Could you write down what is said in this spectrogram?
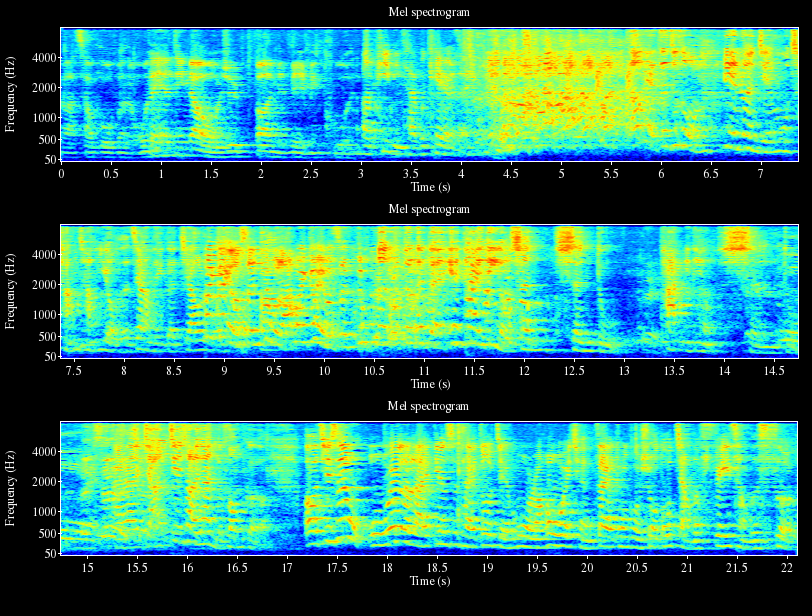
啊，超过分了！我那天听到，我去抱在棉被里面哭很久。啊屁，你才不 care 嘞！OK，这就是我们辩论节目常常有的这样的一个交流，会更有深度啦，会更有深度。对对对对，因为它一定有深深度，它一定有深度。来来讲介绍一下你的风格。哦，其实我为了来电视台做节目，然后我以前在脱口秀都讲的非常的色，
